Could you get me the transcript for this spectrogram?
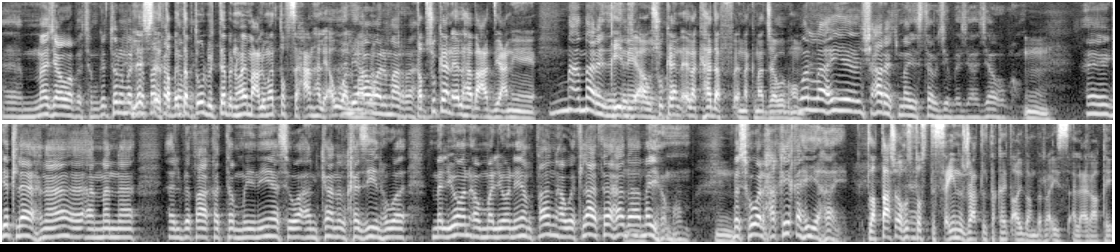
آه، ما جاوبتهم. قلت لهم ليش؟ طب أنت بتقول بالكتاب إنه هي معلومات تفصح عنها لأول مره لأول مرة. طب شو كان لها بعد يعني ما ما قيمة أو شو كان لك هدف إنك ما تجاوبهم؟ والله هي شعرت ما يستوجب أجاوبهم. آه، قلت له إحنا أمنا البطاقة التموينية سواء كان الخزين هو مليون أو مليونين طن أو ثلاثة هذا ما يهمهم. بس هو الحقيقة هي هاي. 13 أغسطس 90 رجعت التقيت أيضا بالرئيس العراقي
